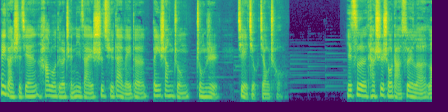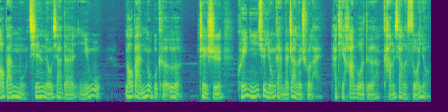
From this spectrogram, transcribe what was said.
那段时间，哈罗德沉溺在失去戴维的悲伤中，终日借酒浇愁。一次，他失手打碎了老板母亲留下的遗物，老板怒不可遏。这时，奎尼却勇敢地站了出来，他替哈罗德扛下了所有，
